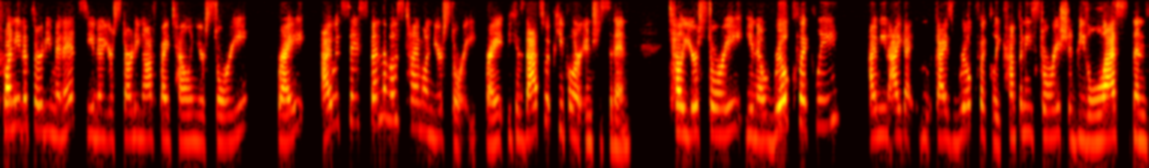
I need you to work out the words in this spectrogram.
20 to 30 minutes you know you're starting off by telling your story right i would say spend the most time on your story right? Because that's what people are interested in. Tell your story you know real quickly. I mean i got guys real quickly company story should be less than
